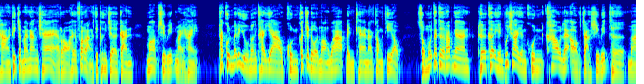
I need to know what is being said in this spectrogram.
ทางที่จะมานั่งแช่ รอให้ฝรั่งที่เพิ่งเจอกัน มอบชีวิตใหม่ให้ ถ้าคุณไม่ได้อยู่เมืองไทยยาว คุณก็จะโดนมองว่าเป็นแค่นักท่องเที่ยว สมมุติถ้าเธอรับงาน เธอเคยเห็นผู้ชายอย่างคุณเข้าและออกจากชีวิตเธอมา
